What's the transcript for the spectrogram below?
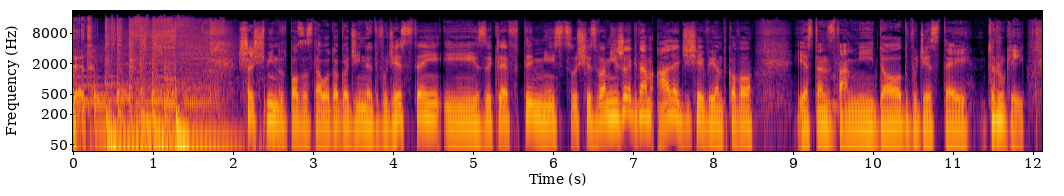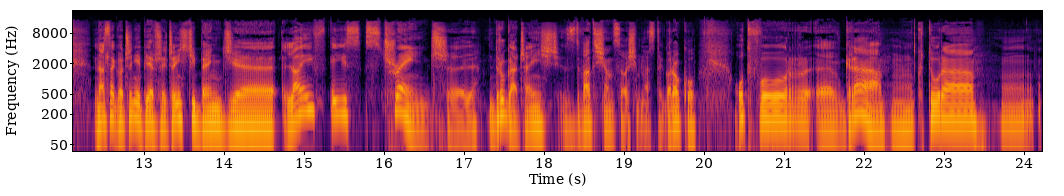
600. 6 minut pozostało do godziny 20 i zwykle w tym miejscu się z wami żegnam, ale dzisiaj wyjątkowo jestem z wami do 22. Na zakończenie pierwszej części będzie Life is Strange, druga część z 2018 roku. Utwór, e, gra, która mm,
